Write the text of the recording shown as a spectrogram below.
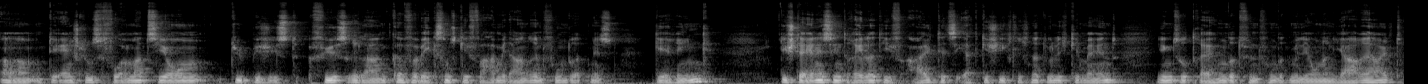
ähm, die Einschlussformation typisch ist für Sri Lanka. Verwechslungsgefahr mit anderen Fundorten ist gering. Die Steine sind relativ alt, jetzt erdgeschichtlich natürlich gemeint, irgendwo 300, 500 Millionen Jahre alt.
